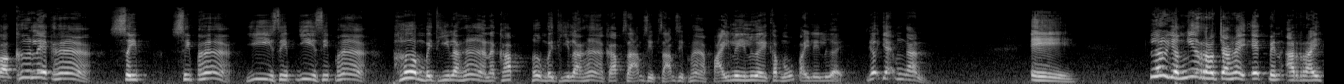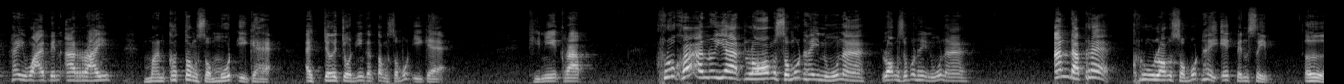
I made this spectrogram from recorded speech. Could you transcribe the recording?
ก็คือเลข 5 10 15 20 25 เพิ่มไปทีละ5นะครับเพิ่มไปทีละ5ครับ30 35ไปเรื่อยๆครับหนูไปเรื่อยๆ เยอะแยะเหมือนกัน A แล้วอย่างนี้เราจะให้ x เป็นอะไรให้ y เป็นอะไร มันก็ต้องสมมุติอีกแกไอ้เจอโจทย์นี้ก็ต้องสมมติอีกแกทีนี้ครับ ครูขออนุญาตลองสมมติให้หนูนะลองสมมติให้หนูนะ อันดับแรกครูลองสมมติให้ x เป็น 10 เออ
